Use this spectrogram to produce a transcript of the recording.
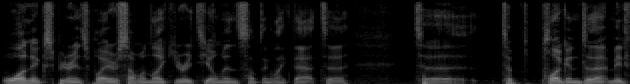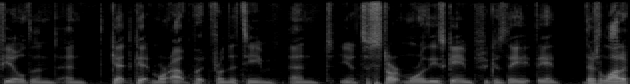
one experienced player, someone like Yuri Tielemans, something like that, to to to plug into that midfield and, and get get more output from the team, and you know to start more of these games because they they had, there's a lot of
